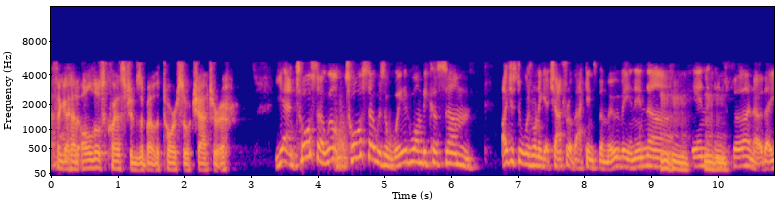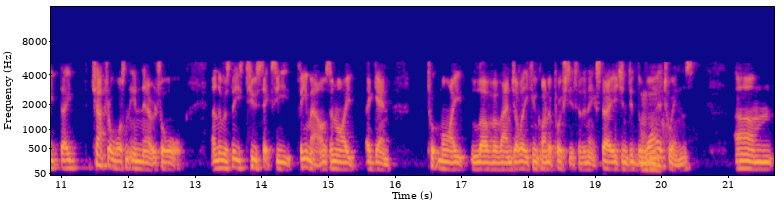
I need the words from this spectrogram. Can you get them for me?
I think I had all those questions about the torso chatterer. Yeah, and torso. Well, torso was a weird one because um, I just always want to get Chatterer back into the movie. And in uh, mm-hmm. in mm-hmm. Inferno, they they Chatterer wasn't in there at all, and there was these two sexy females, and I again took my love of Angelique and kind of pushed it to the next stage and did the mm-hmm. Wire Twins. Um,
